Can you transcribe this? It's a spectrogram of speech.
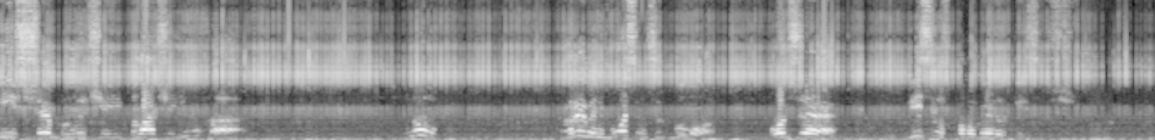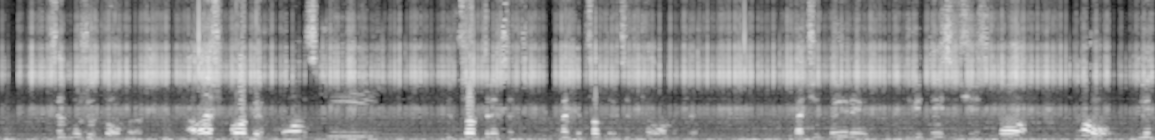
І ще були, чи- була чаюха. Ну, гривень 80 було. Отже, 8,5 тисяч. Це дуже добре. Але ж пробіг конський 530, на 530 кілометрів. На 4 2100. Ну, від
